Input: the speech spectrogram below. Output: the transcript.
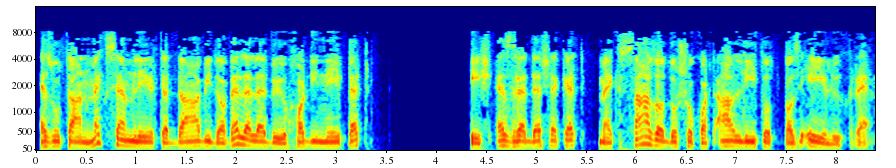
Ezután megszemlélte Dávid a velelevő hadinépet, és ezredeseket, meg századosokat állított az élükre.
